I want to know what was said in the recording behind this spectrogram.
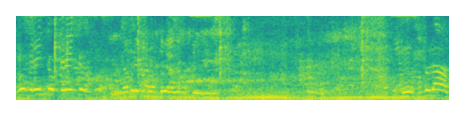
Diretso, diretso. Sabi naman, ano. Eh, Puto lang.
